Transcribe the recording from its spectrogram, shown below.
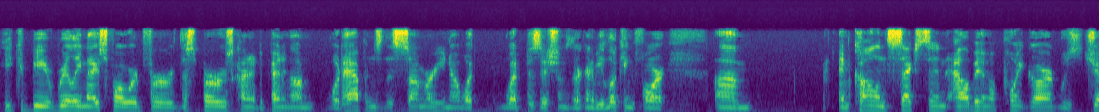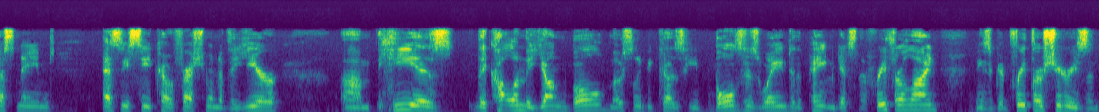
He could be a really nice forward for the Spurs, kind of depending on what happens this summer. You know what what positions they're going to be looking for. Um, and Collin Sexton, Alabama point guard, was just named SEC co-freshman of the year. Um, he is they call him the young bull mostly because he bulls his way into the paint and gets to the free throw line. He's a good free throw shooter. He's an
